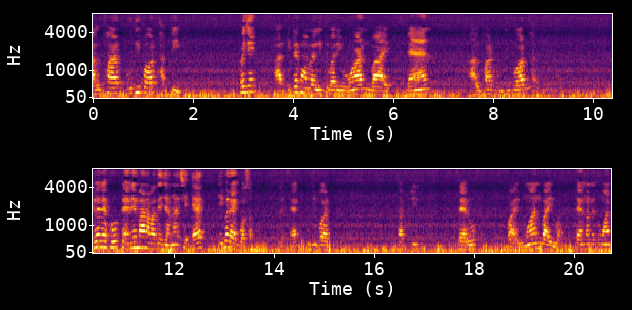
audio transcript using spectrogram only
alpha to the power thirteen হয়েছে? আর এটাকে আমরা লিখতে পারি one by tan alpha to the power thirteen এবার দেখো ট্যানের মান আমাদের জানা আছে এক। এবার এক বসাবো এক টু দি পাওয়ার থার্টিন তেরো by one by one. Tan মানে তো ওয়ান।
